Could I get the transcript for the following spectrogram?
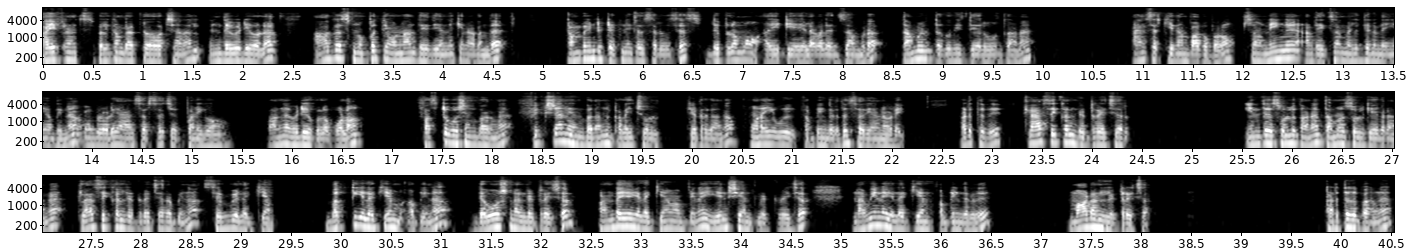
Hi friends welcome back to our channel இந்த வீடியோவில் August முப்பத்தி ஒன்றாம் தேதி அன்னைக்கு நடந்த combined technical services diploma ITI level எக்ஸாமோட Tamil தகுதி தேர்வுக்கான ஆன்சர் கீ தான் பார்க்க போகிறோம் ஸோ நீங்கள் அந்த எக்ஸாம் எழுதிருந்தீங்க அப்படின்னா உங்களுடைய ஆன்சர்ஸை செக் பண்ணிக்கோங்க. வாங்க வீடியோக்குள்ளே போகலாம் ஃபஸ்ட்டு கொஷின் பாருங்கள் ஃபிக்ஷன் என்பதன் கலைச்சொல் கேட்டிருக்காங்க. புனைவு அப்படிங்கிறது சரியான விடை. அடுத்தது கிளாசிக்கல் லிட்ரேச்சர் இந்த சொல்லுக்கான தமிழ் சொல் கேட்குறாங்க கிளாசிக்கல் லிட்ரேச்சர் அப்படின்னா செவ்விலக்கியம். பக்தி இலக்கியம் அப்படின்னா டெவோஷனல் லிட்ரேச்சர் பண்டைய இலக்கியம் அப்படின்னா ஏன்ஷியன்ட் லிட்ரேச்சர் நவீன இலக்கியம் அப்படிங்கிறது மாடர்ன் லிட்ரேச்சர் அடுத்தது பாருங்க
